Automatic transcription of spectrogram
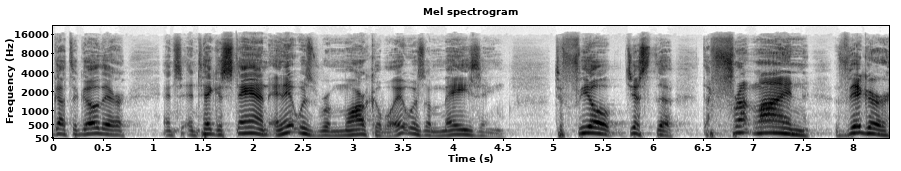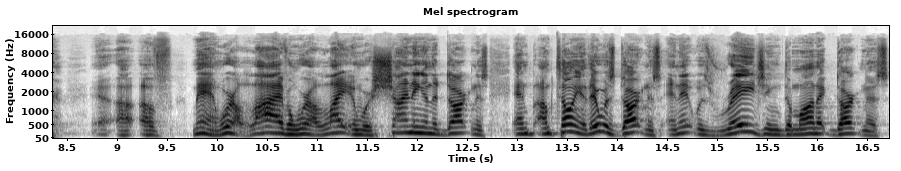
got to go there and, and take a stand. And it was remarkable. It was amazing to feel just the, the frontline vigor uh, of, man, we're alive and we're a light and we're shining in the darkness. And I'm telling you, there was darkness and it was raging demonic darkness.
